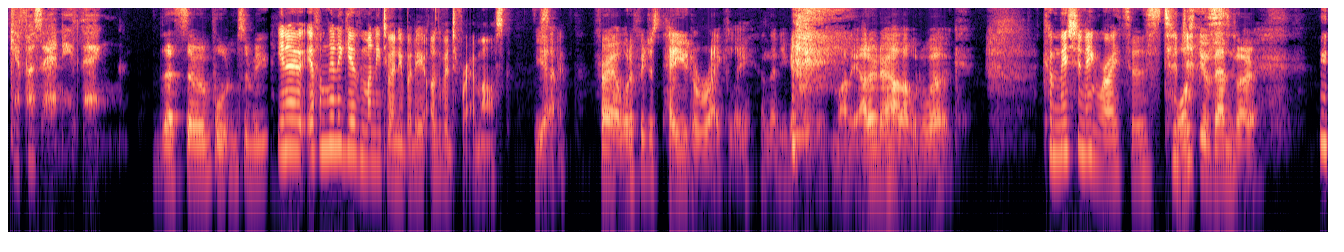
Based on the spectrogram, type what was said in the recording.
Give us anything. That's so important to me. You know, if I'm going to give money to anybody, I'll give it to Freya Marske. Yeah. So, Freya, what if we just pay you directly and then you get money? I don't know how that would work. commissioning writers to What's just... your Venmo?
